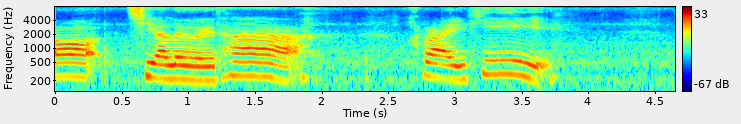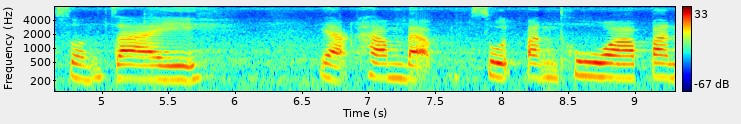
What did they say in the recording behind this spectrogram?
ก็เชียร์เลยถ้าใครที่สนใจ อยากทำแบบสูตรปั่นทัวปั่น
